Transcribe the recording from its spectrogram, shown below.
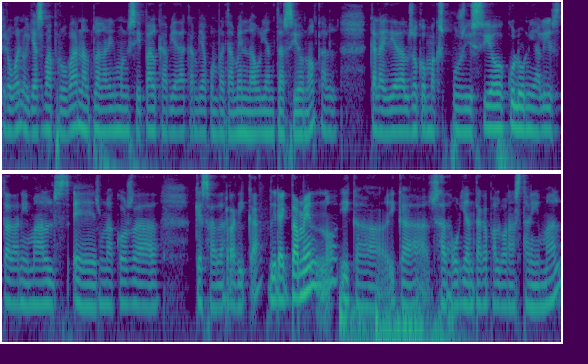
però bueno, ja es va aprovar en el plenari municipal que havia de canviar completament l'orientació, no? que, el, que la idea del zoo com a exposició colonialista d'animals eh, és una cosa que s'ha d'erradicar directament no? i que, i que s'ha d'orientar cap al benestar animal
